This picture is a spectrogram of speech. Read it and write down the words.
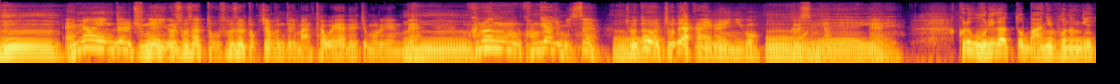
음. 애묘인들 중에 이걸 소설 독, 소설 독자분들이 많다고 해야 될지 모르겠는데 음. 그런 관계가 좀 있어요. 음. 저도 저도 약간 애묘인이고 어, 그렇습니다. 예, 예. 네. 그리고 우리가 또 많이 보는 게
